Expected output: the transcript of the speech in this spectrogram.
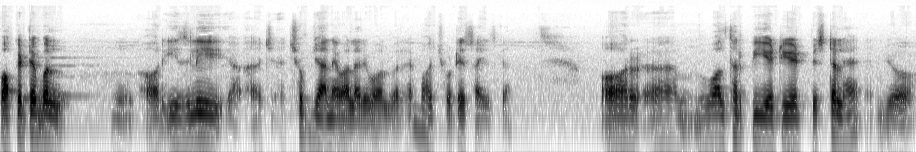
पॉकेटेबल और इजीली छुप जाने वाला रिवॉल्वर है, बहुत छोटे साइज़ का। और Walther P eighty eight pistol है जो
